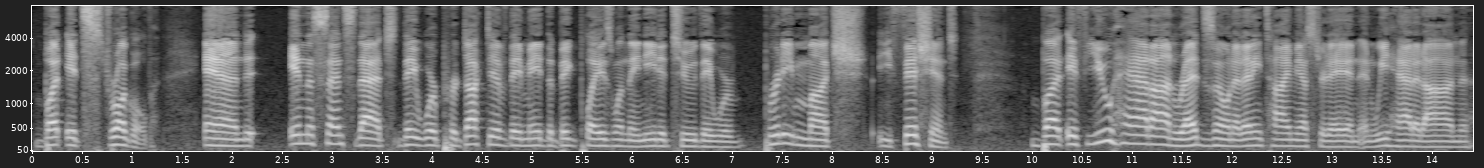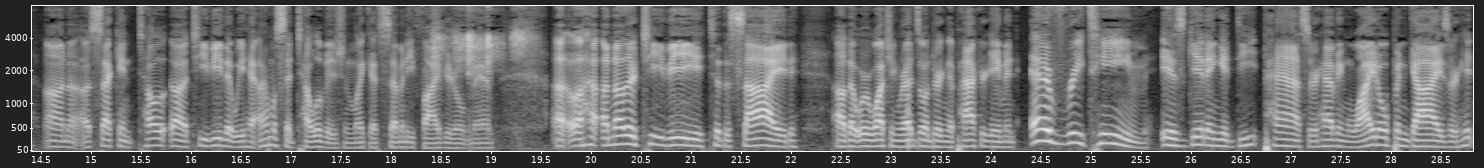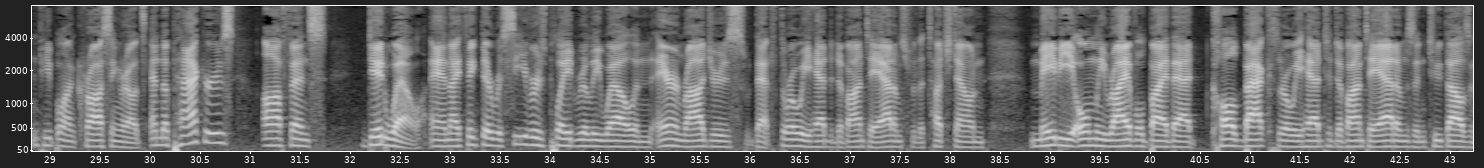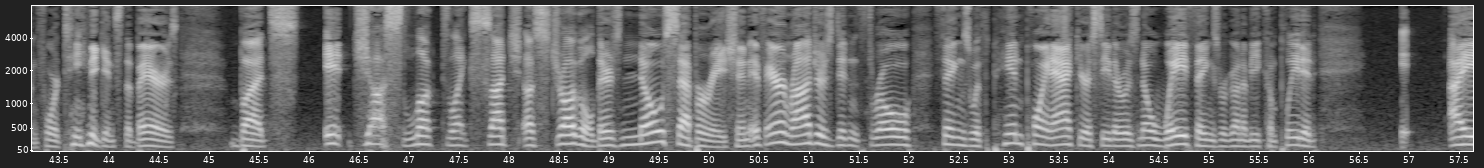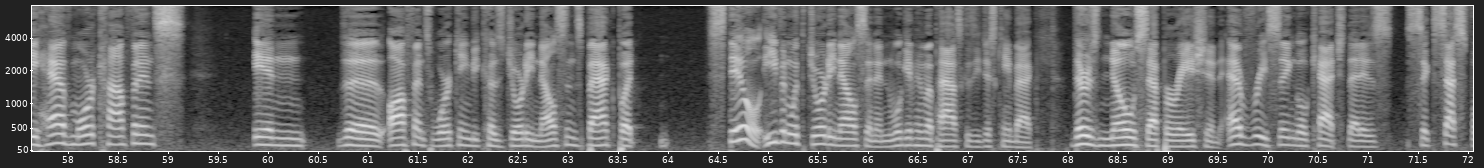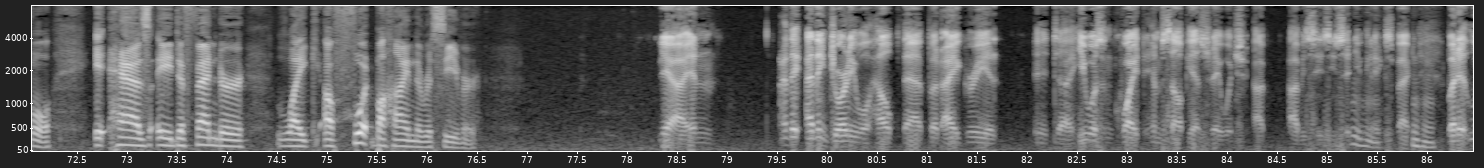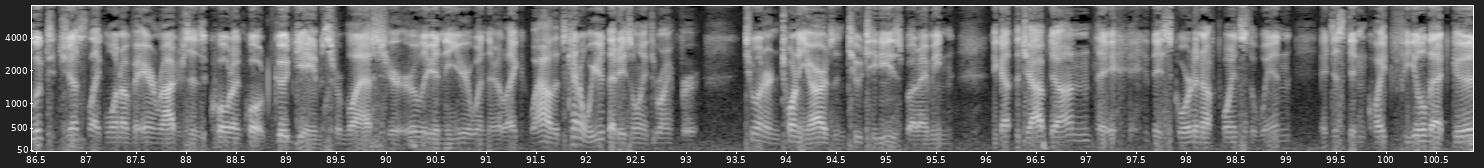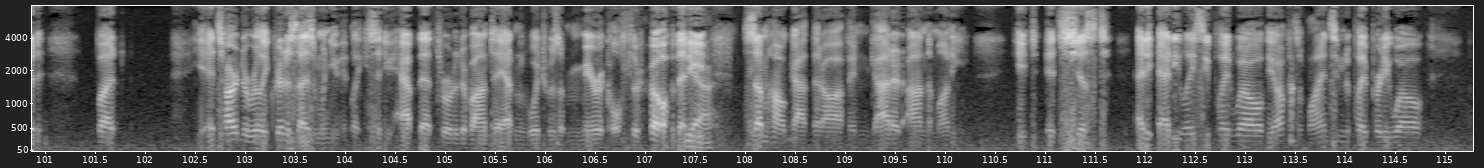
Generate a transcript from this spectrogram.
but it struggled. And in the sense that they were productive, they made the big plays when they needed to, they were pretty much efficient. But if you had on Red Zone at any time yesterday, and, and we had it on on a, second tel- uh, TV that we had, I almost said television, like a 75 year old man, uh, another TV to the side uh, that we're watching Red Zone during the Packer game, and every team is getting a deep pass or having wide open guys or hitting people on crossing routes, and the Packers offense did well, and I think their receivers played really well. And Aaron Rodgers, that throw he had to Davante Adams for the touchdown, maybe only rivaled by that called back throw he had to Davante Adams in 2014 against the Bears. But it just looked like such a struggle. There's no separation. If Aaron Rodgers didn't throw things with pinpoint accuracy, there was no way things were going to be completed. I have more confidence in the offense working because Jordy Nelson's back, but still, even with Jordy Nelson, and we'll give him a pass because he just came back, there's no separation. Every single catch that is successful, it has a defender like a foot behind the receiver. Yeah, and I think I think Jordy will help that, but I agree. It it uh, he wasn't quite himself yesterday, which uh, obviously, as you said, you can expect. But it looked just like one of Aaron Rodgers' quote unquote good games from last year, earlier in the year, when they're like, "Wow, that's kind of weird that he's only throwing for 220 yards and two TDs." But I mean, they got the job done. They they scored enough points to win. It just didn't quite feel that good, but. Yeah, it's hard to really criticize him when you, like you said, you have that throw to Davante Adams, which was a miracle throw that Yeah. he somehow got that off and got it on the money. He, it's just Eddie, Eddie Lacy played well. The offensive line seemed to play pretty well.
